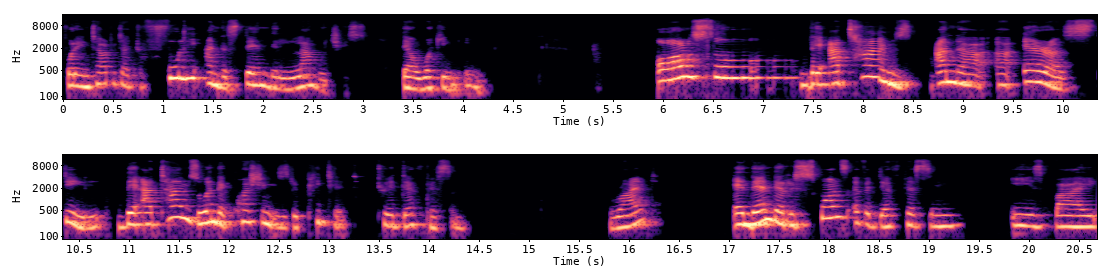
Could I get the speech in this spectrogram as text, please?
for the interpreter to fully understand the languages they are working in. Also, there are times under uh, errors still, there are times when the question is repeated to a deaf person, right? And then the response of a deaf person is by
